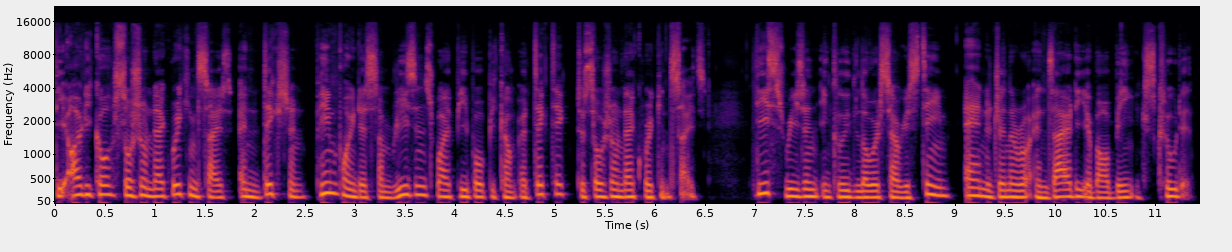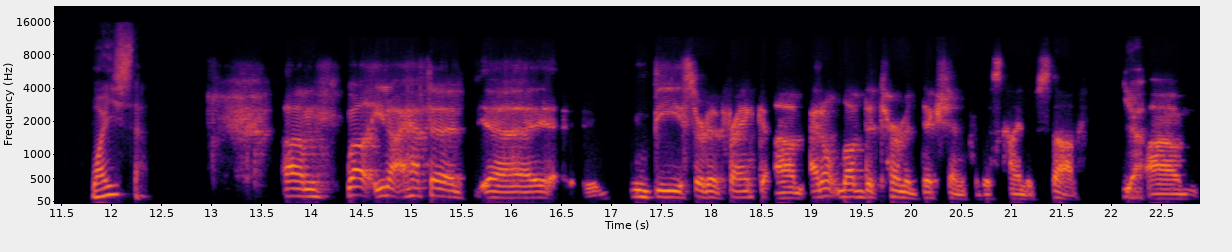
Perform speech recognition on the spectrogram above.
The article Social Networking Sites and Addiction pinpointed some reasons why people become addicted to social networking sites. These reasons include lower self esteem and a general anxiety about being excluded. Why is that? Um, well, you know, I have to uh, be sort of frank. Um, I don't love the term addiction for this kind of stuff. Yeah. Um,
